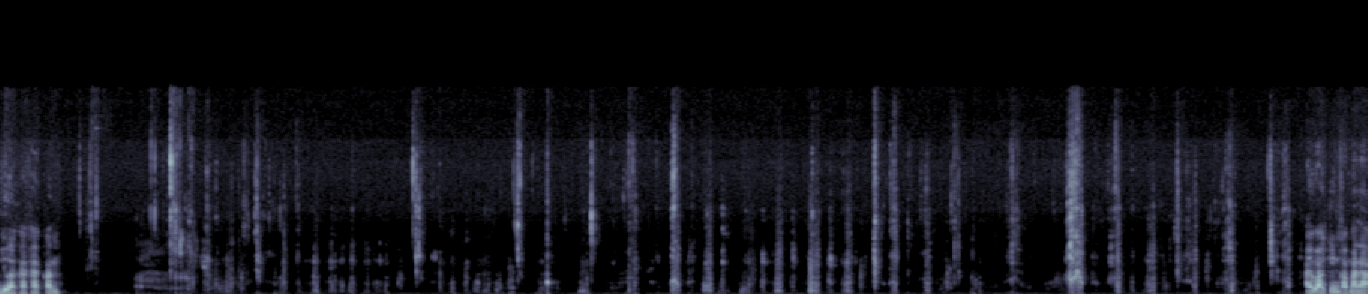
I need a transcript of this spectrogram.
อยู่อะคักๆกันไอ้ว่ากินกับมันละ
